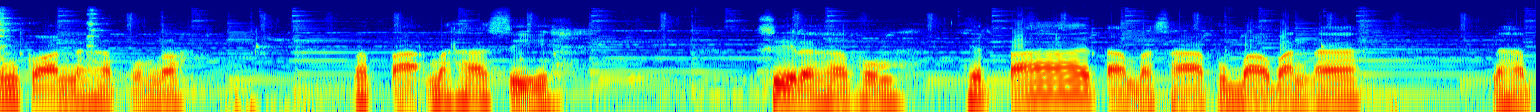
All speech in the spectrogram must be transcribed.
มันก่อนนะครับ ผมเนาะมาปะมาทาสีสีแหละครับ ผมเฮ็ดไปตามภาษาผู้เบาบันนานะครับ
